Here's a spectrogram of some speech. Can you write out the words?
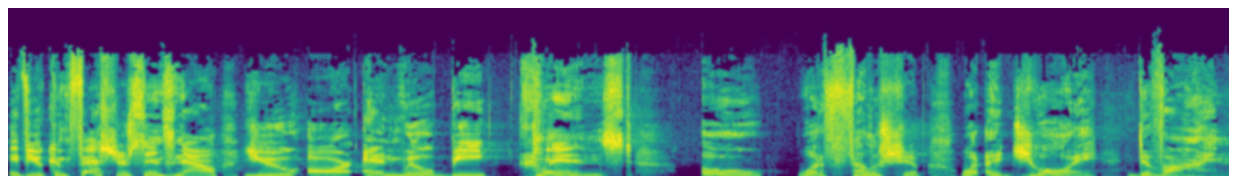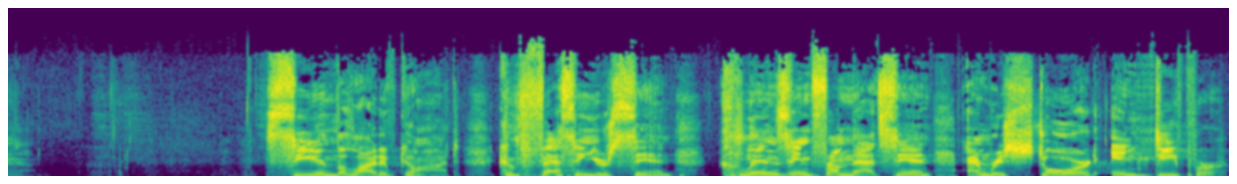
If you confess your sins now, you are and will be cleansed. Oh, what a fellowship, what a joy divine. Seeing the light of God, confessing your sin, cleansing from that sin, and restored in deeper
